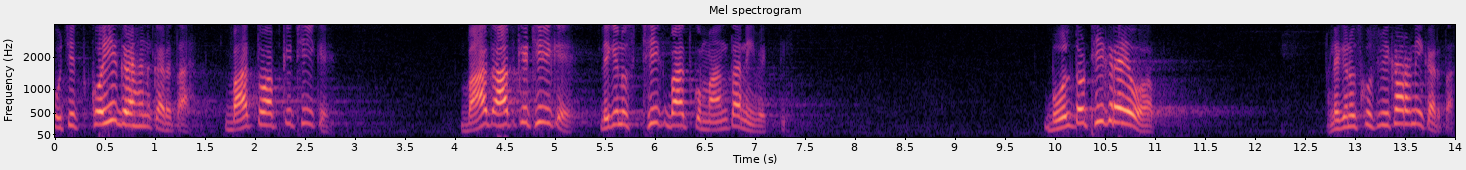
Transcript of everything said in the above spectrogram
उचित को ही ग्रहण करता है। बात तो आपकी ठीक है। बात आपकी ठीक है, लेकिन उस ठीक बात को मानता नहीं व्यक्ति। बोल तो ठीक रहे हो आप, लेकिन उसको स्वीकार नहीं करता।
